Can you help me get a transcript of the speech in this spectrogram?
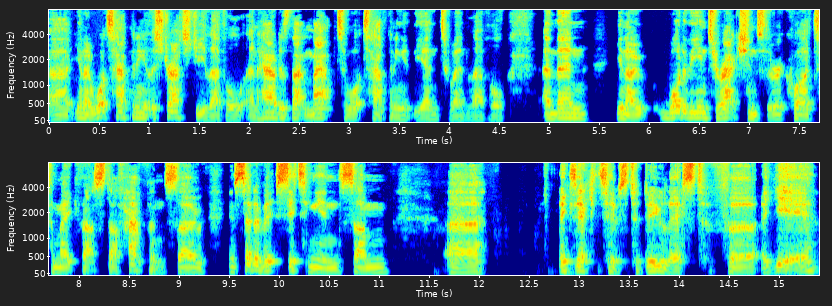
uh, you know, what's happening at the strategy level and how does that map to what's happening at the end to end level? And then, you know, what are the interactions that are required to make that stuff happen? So instead of it sitting in some, uh, executives to-do list for a year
